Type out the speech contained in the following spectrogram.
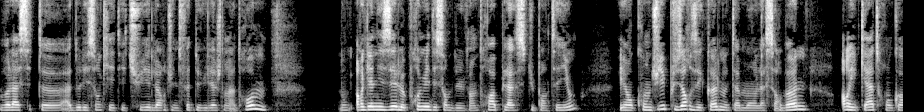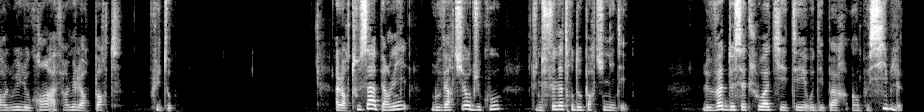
voilà cet euh, adolescent qui a été tué lors d'une fête de village dans la Drôme. Donc organisé le 1er décembre 2023 place du Panthéon et ont conduit plusieurs écoles, notamment la Sorbonne, Henri IV ou encore Louis le Grand à fermer leurs portes plus tôt. Alors tout ça a permis l'ouverture du coup d'une fenêtre d'opportunité. Le vote de cette loi qui était au départ impossible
